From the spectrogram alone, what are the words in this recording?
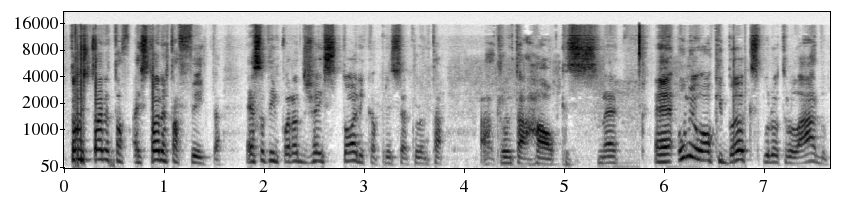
Então a história tá, a história tá feita. Essa temporada já é histórica para esse Atlanta, Atlanta Hawks, né? É, o Milwaukee Bucks, por outro lado,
